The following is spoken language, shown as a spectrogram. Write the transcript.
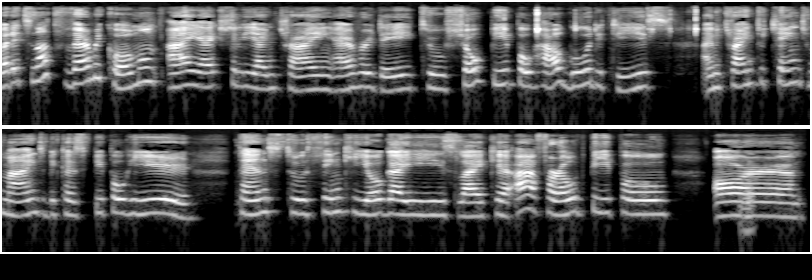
but it's not very common. I actually I'm trying every day to show people how good it is. I'm trying to change minds because people here tends to think yoga is like uh, ah for old people or um,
